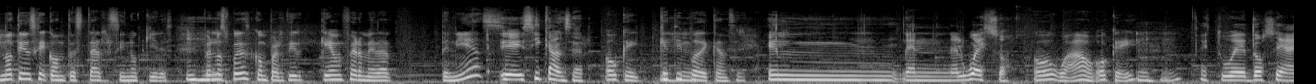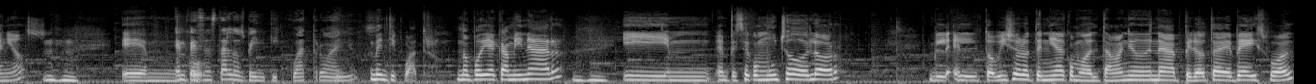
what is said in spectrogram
no tienes que contestar si no quieres. Pero nos puedes compartir qué enfermedad tenías. Eh, sí, cáncer. Ok. ¿Qué tipo de cáncer? En, en el hueso. Oh, wow. Ok. Estuve 12 años. Ujú. Em, Empezaste a los 24 años. 24. No podía caminar y mm, empecé con mucho dolor. El, el tobillo lo tenía como del tamaño de una pelota de béisbol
